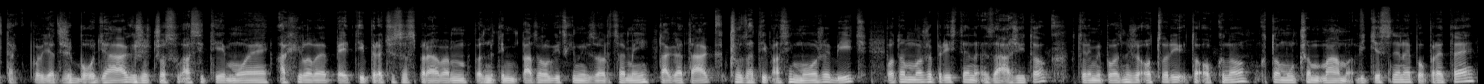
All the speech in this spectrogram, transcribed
tak povedať, že boďák, že čo sú asi tie moje achilové pety, prečo sa správam povedzme tými patologickými vzorcami, tak a tak, čo za tým asi môže byť. Potom môže prísť ten zážitok, ktorý mi povedzme, že otvorí to okno k tomu, čo mám vytesnené, popreté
